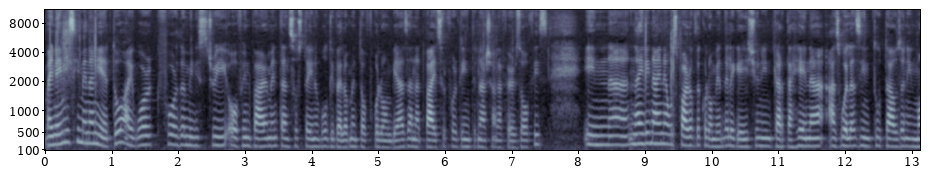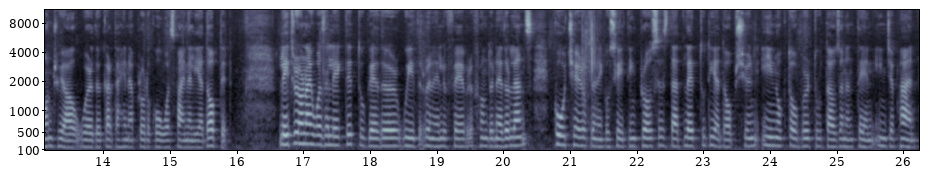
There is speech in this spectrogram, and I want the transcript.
My name is Jimena Nieto. I work for the Ministry of Environment and Sustainable Development of Colombia as an advisor for the International Affairs Office. In uh, 99, I was part of the Colombian delegation in Cartagena, as well as in 2000 in Montreal, where the Cartagena Protocol was finally adopted. Later on, I was elected together with René Lefeber from the Netherlands, co-chair of the negotiating process that led to the adoption in October 2010 in Japan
